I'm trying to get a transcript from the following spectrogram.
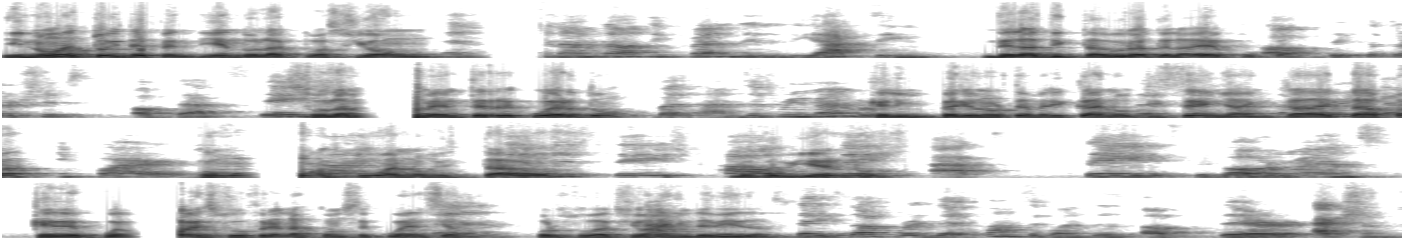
Y no estoy defendiendo la actuación And, I'm not defending the acting de las dictaduras de la época. of dictatorships of that stage. Solamente recuerdo But I'm just remembering que el imperio norteamericano that the diseña en cada American etapa empire cómo actúan los in estados stage los how gobiernos, states act, states, the governments, que después sufren las consecuencias and por sus acciones indebidas. they suffer the consequences of their actions.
